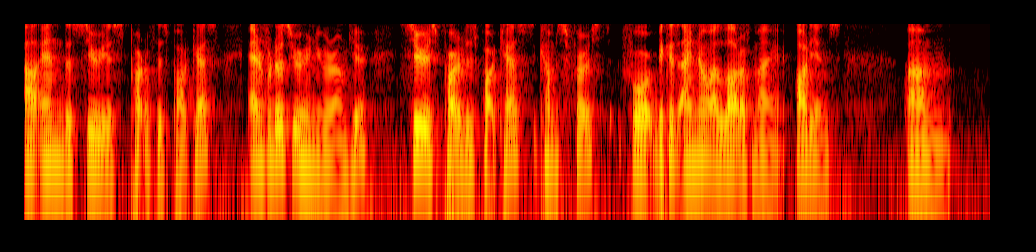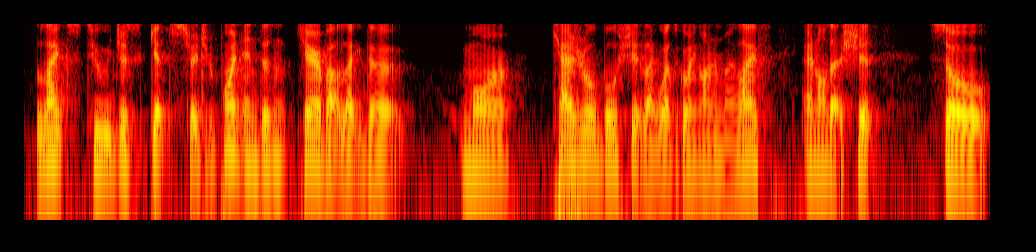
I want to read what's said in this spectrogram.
i'll end the serious part of this podcast. And for those of you who are new around here serious part of this podcast comes first for because I know a lot of my audience um, likes to just get straight to the point and doesn't care about like the more casual bullshit like what's going on in my life and all that shit. So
